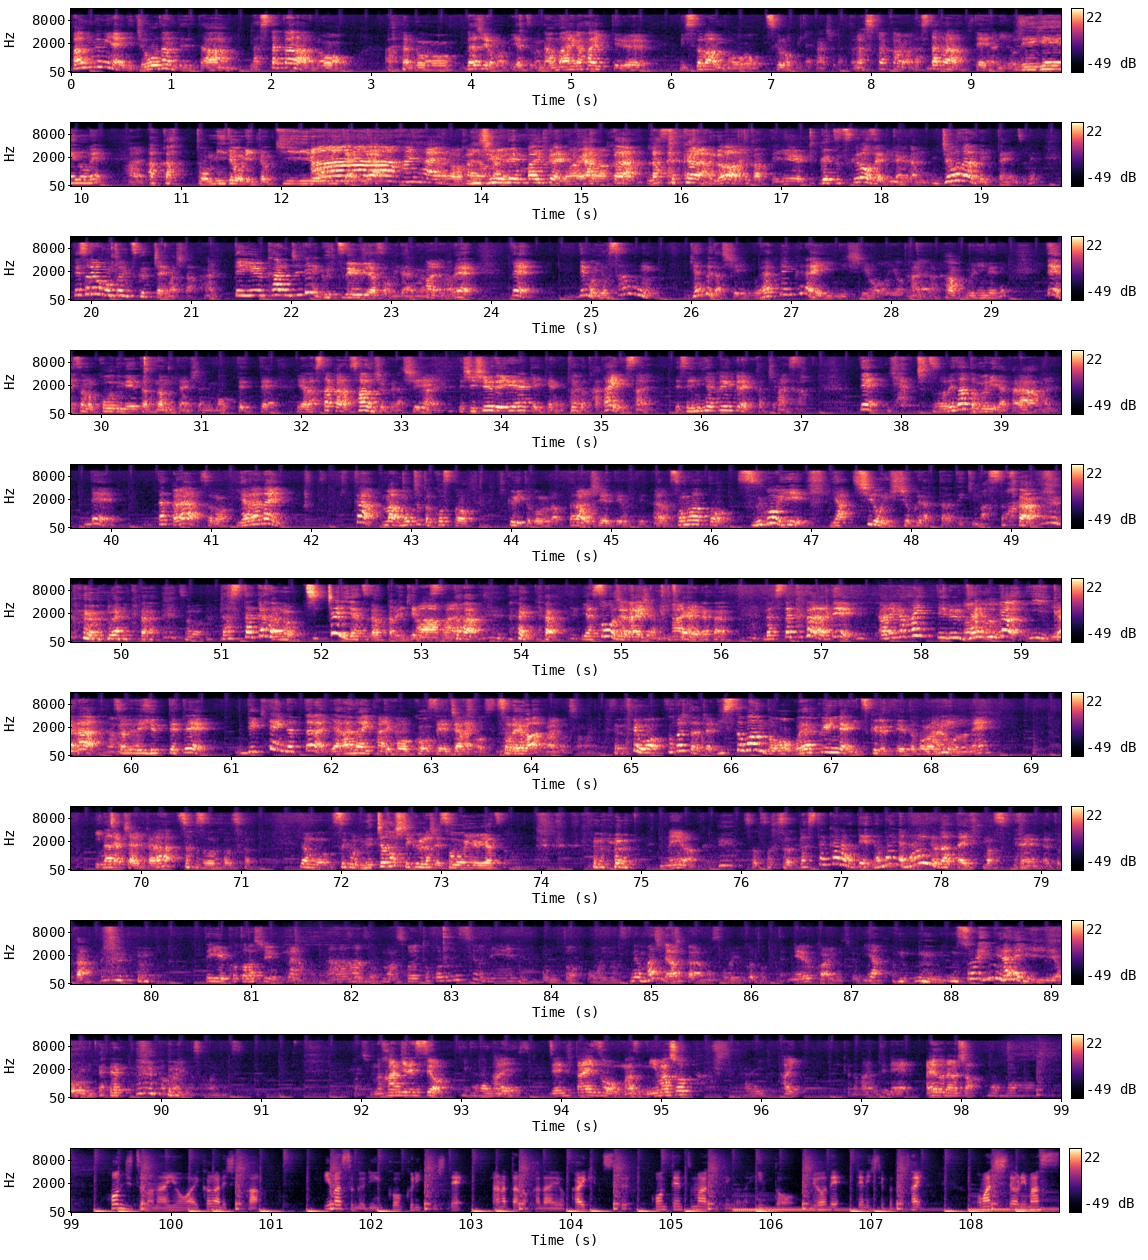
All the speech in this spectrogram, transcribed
番組内で冗談で出た、ラスタカラーのあのラジオのやつの名前が入ってるリストバンドを作ろうみたいな話だった。ラスタカラー。ラスタカラーってレゲエのね、はい、赤と緑と黄色みたいなあ、はいはい、あの20年前くらいに流行ったラスタカラーのとかっていうグッズ作ろうぜみたいな、冗談で言ったやつね。でそれを本当に作っちゃいました、はい、っていう感じでグッズで売り出そうみたいなので、はいはい、ででも予算ギャグだし500円くらいにしようよみたいな、はい、売り値ね。でそのコーディネーターさんみたいな人に持ってって、い。やラスタから3色だし、はい、で刺繍で入れなきゃいけない。の結構高いです、はい、で1200円くらいかかっちゃいます、はい、でいやちょっとそれだと無理だから、でだからそのやらないかまあもうちょっとコスト低いところだったら教えてよって言ったら、はい、その後すごい「いや白一色だったらできます」とか なんかそのラスタカラーのちっちゃいやつだったらいけますとか、はい、なんか「いやそうじゃないじゃん」みたいな、はい、ラスタカラーであれが入ってるギャグがいいからそれで言っててできないんだったらやらないって方向性じゃない、それは？でもその人たちはリストバンドを500円以内に作るっていうところになっちゃうからそうそうそうそう。でもすごいめっちゃ出してくるらしいそういうやつ 迷惑。そうそうそう。ラスタカラーで名前がないのだったらいきますみたいなとか。っていうことらしいなるほどなそうそう。まあそういうところですよね。本当。思います。でもマジであるからもうそういうことって。いやよくありますよ。いやうんうんそれ意味ないよみたいな。わかりますわかります、まあ、そんな感じですよ。こんな感じです、はい、全体像をまず見ましょう。はい、はい、こんな感じでありがとうございました。本日の内容はいかがでしたか？今すぐリンクをクリックしてあなたの課題を解決するコンテンツマーケティングのヒントを無料で手にしてください。お待ちしております。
